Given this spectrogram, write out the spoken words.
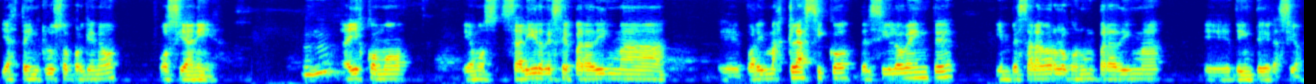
y hasta incluso, ¿por qué no?, Oceanía. Ahí es como, digamos, salir de ese paradigma eh, por ahí más clásico del siglo XX y empezar a verlo con un paradigma eh, de integración.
